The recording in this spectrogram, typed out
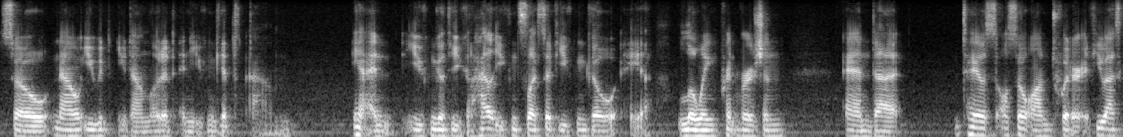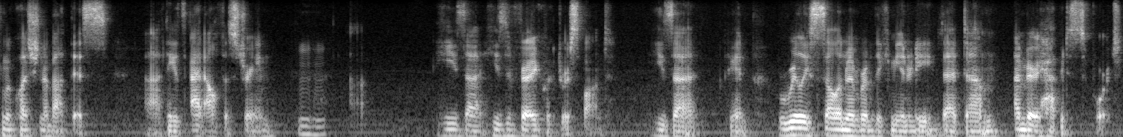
So now you you download it and you can get. Um, yeah, and you can go through. You can highlight. You can select stuff. You can go a, uh low ink print version, and uh, Teos also on Twitter. If you ask him a question about this, uh, I think it's at Alphastream Mhm. he's uh, he's very quick to respond. He's a again really solid member of the community that um, I'm very happy to support.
